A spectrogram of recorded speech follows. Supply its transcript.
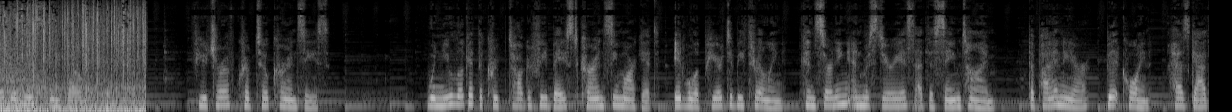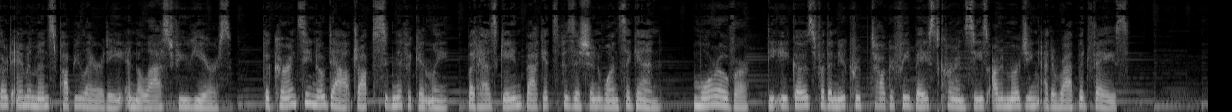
Share business info. Future of cryptocurrencies. When you look at the cryptography based currency market, it will appear to be thrilling, concerning, and mysterious at the same time. The pioneer, Bitcoin, has gathered immense popularity in the last few years. The currency no doubt dropped significantly, but has gained back its position once again. Moreover, the ICOs for the new cryptography based currencies are emerging at a rapid phase.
